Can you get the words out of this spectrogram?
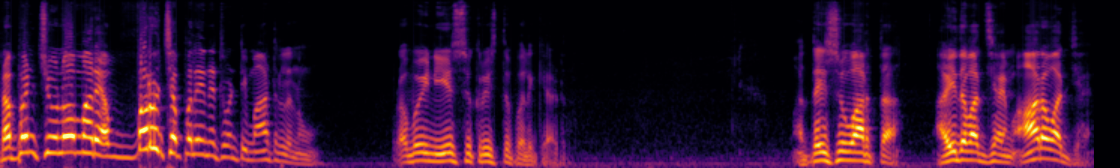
ప్రపంచంలో మరి ఎవ్వరూ చెప్పలేనటువంటి మాటలను ప్రభు యేసుక్రీస్తు పలికాడు. మత్తయి వార్త ఐదవ అధ్యాయం ఆరవ అధ్యాయం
